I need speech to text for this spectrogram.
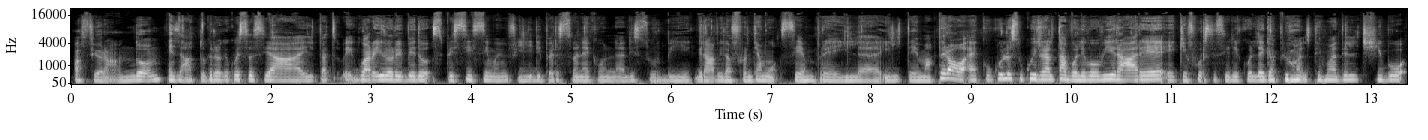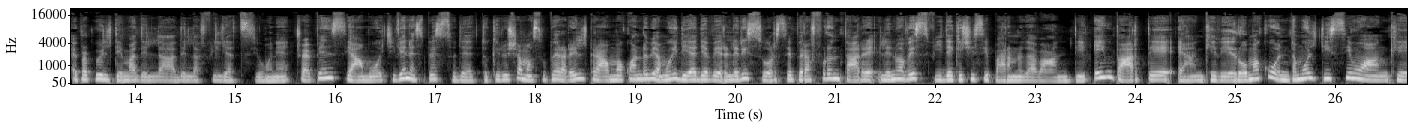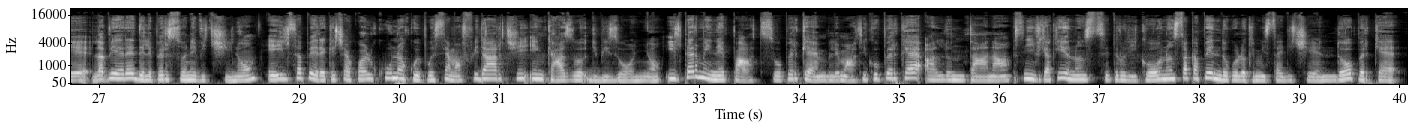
affiorando. Esatto, credo che questo sia il pezzo. Guarda, io lo rivedo spessissimo in figli di persone con disturbi gravi, lo affrontiamo sempre il, il tema. Però ecco, quello su cui in realtà volevo virare e che forse si ricollega più al tema del cibo è proprio il tema della, dell'affiliazione. Cioè pensiamo, e ci viene spesso detto, che riusciamo a superare il trauma quando abbiamo idea di avere le risorse per affrontare le nuove sfide che ci si parano davanti. E in parte è anche vero, ma conta moltissimo anche l'avere delle persone vicino e il sapere che c'è qualcuno a cui possiamo affidarci in caso di bisogno. Il termine pazzo perché è emblematico? Perché allontana. Significa che io non, se te lo dico, non sto capendo quello che mi stai dicendo perché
